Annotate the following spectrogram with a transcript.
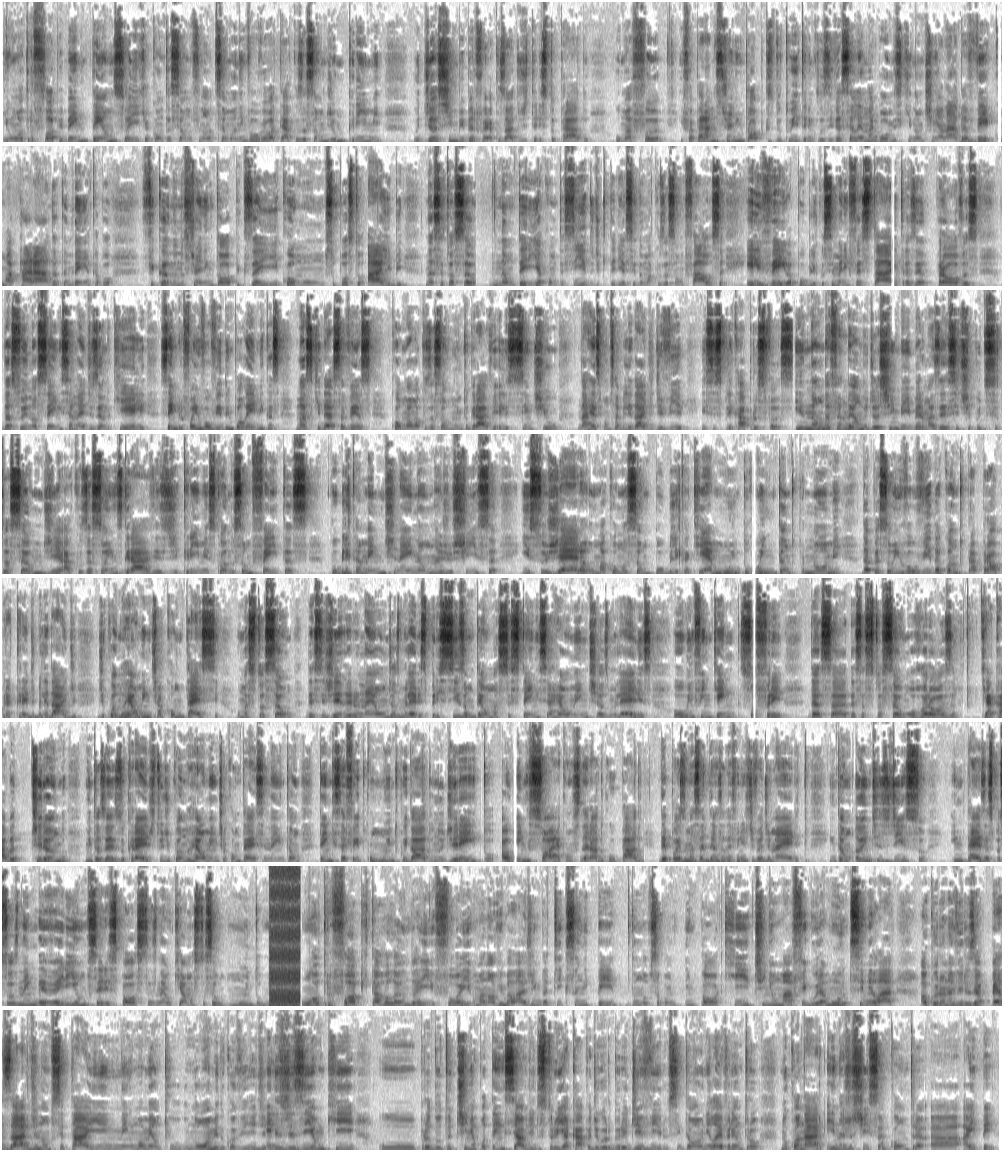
E um outro flop bem intenso aí que aconteceu no final de semana envolveu até a acusação de um crime. O Justin Bieber foi acusado de ter estuprado uma fã e foi parar nos trending topics do Twitter, inclusive a Selena Gomes, que não tinha nada a ver com a parada, também acabou ficando nos trending topics aí como um suposto álibi na situação não teria acontecido, de que teria sido uma acusação falsa. Ele veio a público se manifestar e trazer provas da sua inocência, né, dizendo que ele sempre foi envolvido em polêmicas, mas que dessa vez, como é uma acusação muito grave, ele se sentiu na responsabilidade de vir e se explicar para os fãs. E não defendendo Justin Bieber, mas esse tipo de situação de acusações graves de crimes quando são feitas publicamente, né, e não na justiça, isso gera uma comoção pública que é muito ruim, tanto para o nome da pessoa envolvida quanto para a própria credibilidade de quando realmente acontece uma situação desse gênero, né, onde as mulheres precisam ter uma assistência realmente, as mulheres, ou enfim, quem sofrer dessa, dessa situação horrorosa que acaba tirando muitas vezes o crédito de quando realmente acontece, né? Então tem que ser feito com muito cuidado no direito. Alguém só é considerado culpado depois de uma sentença definitiva de mérito. Então, antes disso, em tese, as pessoas nem deveriam ser expostas, né? O que é uma situação muito. Um outro flop que tá rolando aí foi uma nova embalagem da Tixan IP, de um novo sabão em pó, que tinha uma figura muito similar ao coronavírus e apesar de não citar aí em nenhum momento o nome do Covid, eles diziam que o produto tinha potencial de destruir a capa de gordura de vírus. Então a Unilever entrou no CONAR e na justiça contra a, a IP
